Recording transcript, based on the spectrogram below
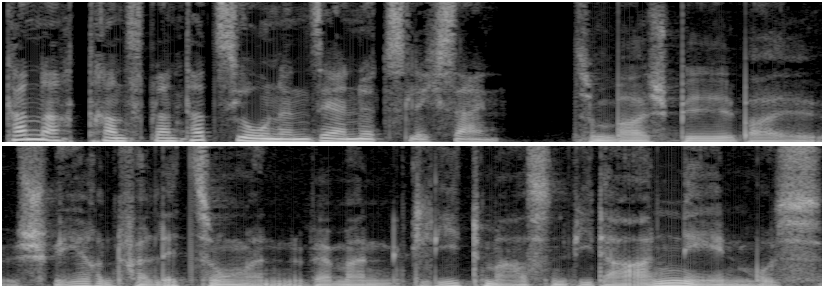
kann nach Transplantationen sehr nützlich sein. Zum Beispiel bei schweren Verletzungen, wenn man Gliedmaßen wieder annähen muss,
